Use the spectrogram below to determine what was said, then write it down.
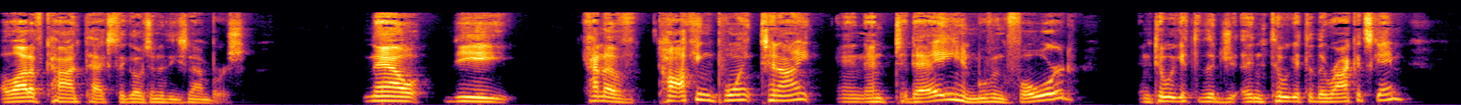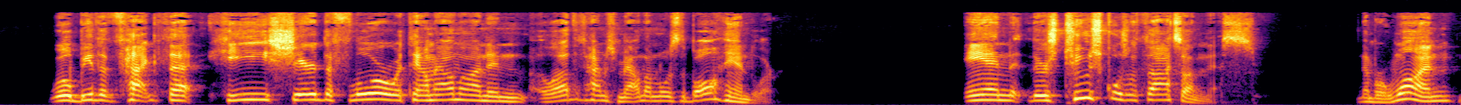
A lot of context that goes into these numbers. Now, the kind of talking point tonight and, and today and moving forward until we get to the until we get to the Rockets game will be the fact that he shared the floor with Theo Maledon, and a lot of the times Maledon was the ball handler. And there's two schools of thoughts on this. Number one,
